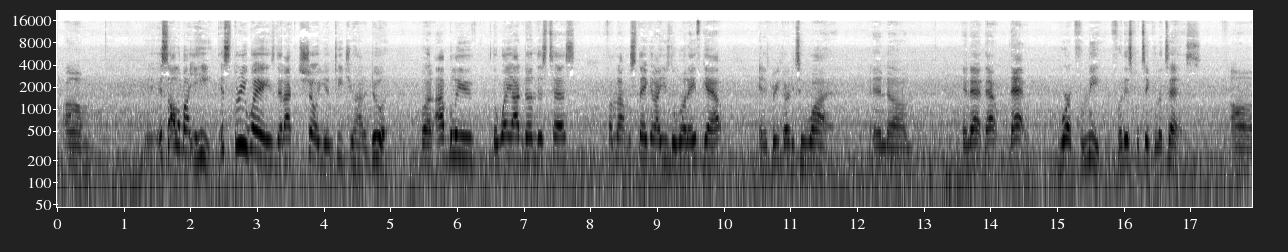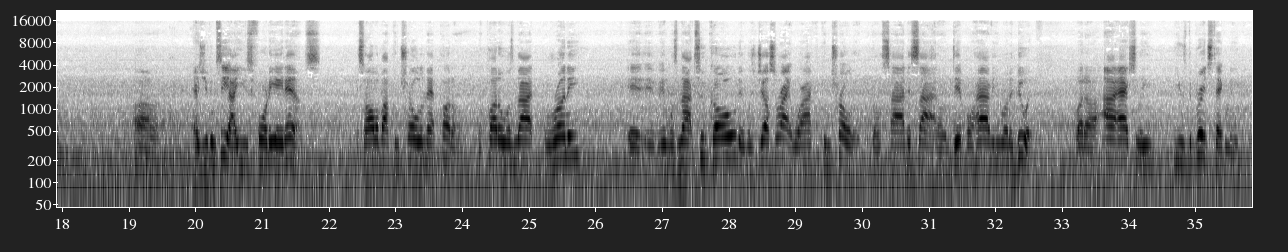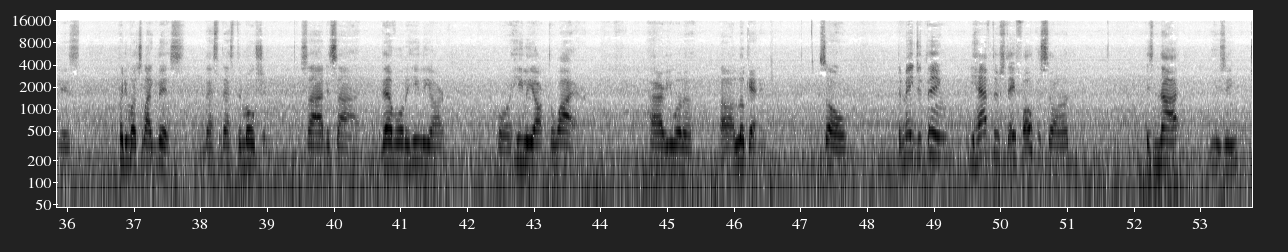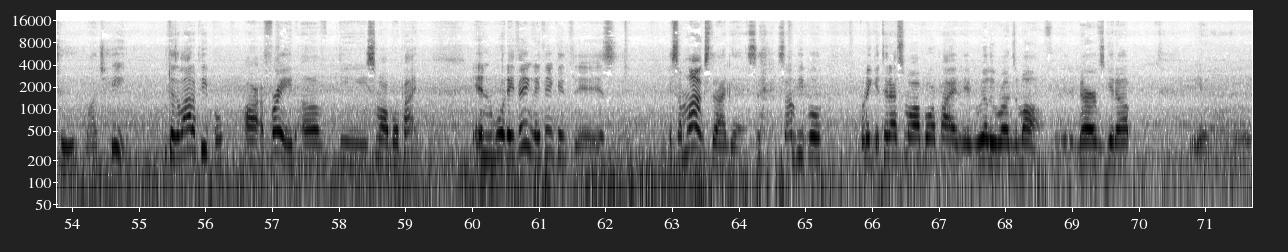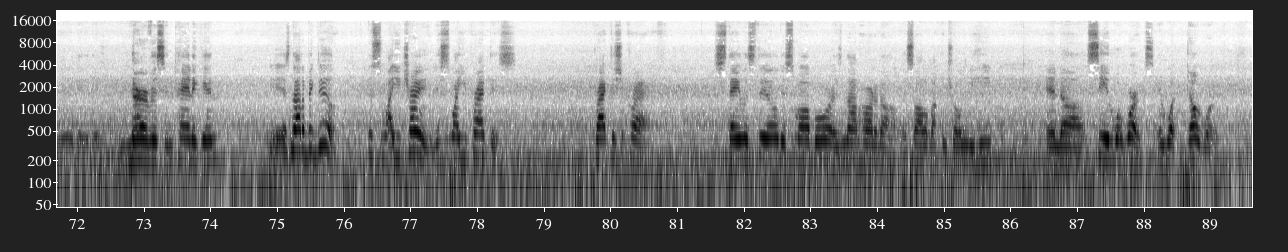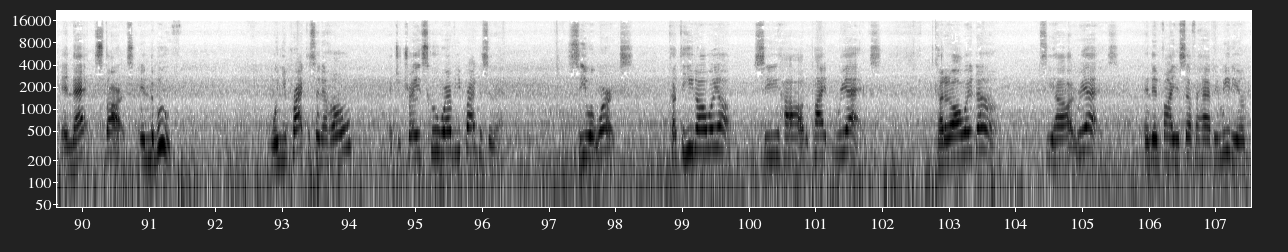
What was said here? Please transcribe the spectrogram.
Um, it's all about your heat. It's three ways that I can show you and teach you how to do it. But I believe the way I done this test, if I'm not mistaken, I used the 1 8 gap and a 332 wire. And um, and that that that worked for me for this particular test. Um, uh, as you can see, I use 48 amps. It's all about controlling that puddle. The puddle was not runny. It, it, it, was not too cold. It was just right where I could control it, go side to side or dip or however you want to do it. But uh, I actually use the bridge technique. It's pretty much like this. That's that's the motion, side to side, bevel to heliarc, or heliarc to wire, however you want to uh, look at it. So the major thing you have to stay focused on is not using too much heat. Because a lot of people are afraid of the small bore pipe. And what they think they think it's it's, it's a monster i guess. Some people when they get to that small bore pipe it really runs them off. The nerves get up. You know, nervous and panicking. It's not a big deal this is why you train. This is why you practice. Practice your craft. Stainless steel, this small bore is not hard at all. It's all about controlling your heat and uh, seeing what works and what don't work. And that starts in the booth. When you're practicing at home, at your trade school, wherever you're practicing at, see what works. Cut the heat all the way up. See how the pipe reacts. Cut it all the way down. See how it reacts and then find yourself a happy medium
